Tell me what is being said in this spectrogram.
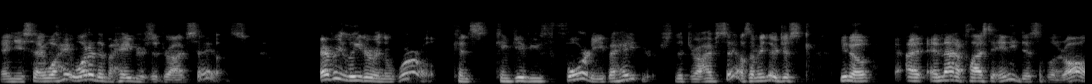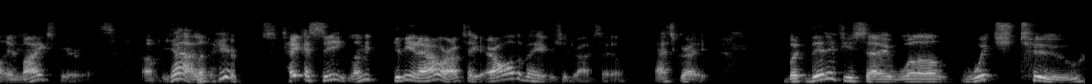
and you say, well, hey, what are the behaviors that drive sales? Every leader in the world can can give you 40 behaviors that drive sales. I mean, they're just, you know, and that applies to any discipline at all, in my experience. Of yeah, let here, take a seat. Let me give you an hour. I'll tell you all the behaviors that drive sales. That's great. But then if you say, well, which two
